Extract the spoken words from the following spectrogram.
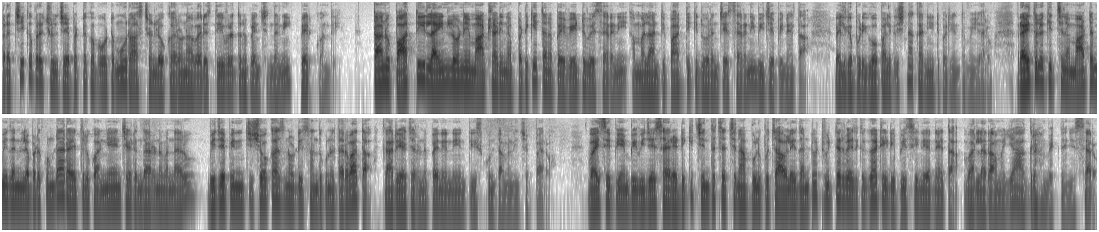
ప్రత్యేక పరీక్షలు చేపట్టకపోవటము రాష్ట్రంలో కరోనా వైరస్ తీవ్రతను పెంచిందని పేర్కొంది. తాను పార్టీ లైన్లోనే మాట్లాడినప్పటికీ తనపై వేటు వేశారని అమ్మలాంటి పార్టీకి దూరం చేశారని బీజేపీ నేత వెలగపూడి గోపాలకృష్ణ కన్నీటి పర్యంతమయ్యారు. రైతులకిచ్చిన మాట మీద నిలబడకుండా రైతులకు అన్యాయం చేయడం దారుణమన్నారు. బీజేపీ నుంచి షోకాజ్ నోటీస్ అందుకున్న తర్వాత కార్యాచరణపై నిర్ణయం తీసుకుంటామని చెప్పారు. వైసీపీ ఎంపీ విజయసాయిరెడ్డికి చింత చచ్చినా పులుపు చావలేదంటూ ట్విట్టర్ వేదికగా టీడీపీ సీనియర్ నేత వర్లరామయ్య ఆగ్రహం వ్యక్తం చేశారు.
